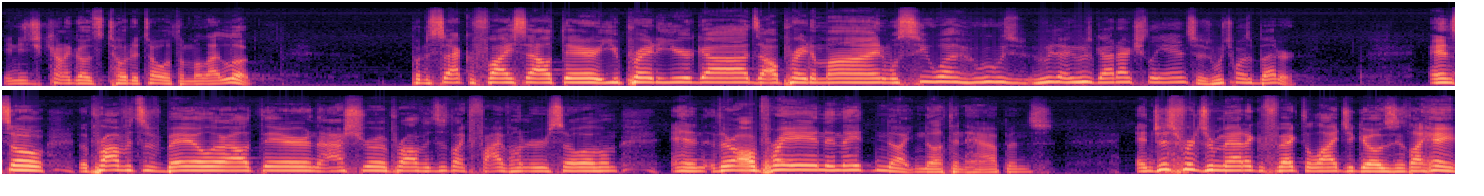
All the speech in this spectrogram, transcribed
And he just kind of goes toe to toe with them. I'm like, look, put a sacrifice out there. You pray to your gods, I'll pray to mine. We'll see what who's, who, whose God actually answers. Which one's better? And so the prophets of Baal are out there, and the Asherah prophets, there's like 500 or so of them and they're all praying and they like nothing happens. And just for dramatic effect elijah goes and he's like hey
